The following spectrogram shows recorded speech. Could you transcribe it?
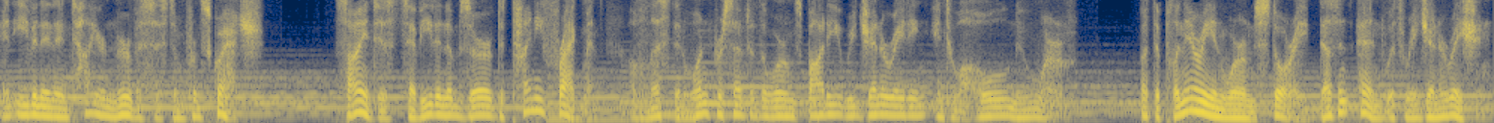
and even an entire nervous system from scratch. Scientists have even observed a tiny fragment of less than 1% of the worm's body regenerating into a whole new worm. But the planarian worm's story doesn't end with regeneration.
